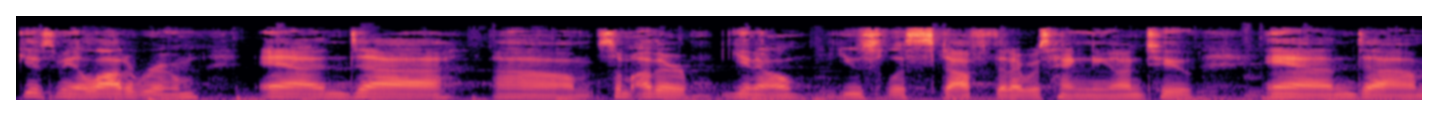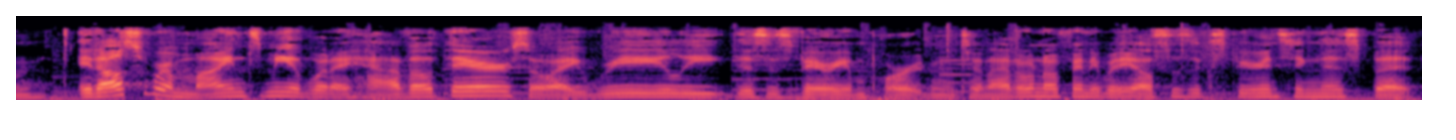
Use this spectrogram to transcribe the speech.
gives me a lot of room, and uh, um, some other, you know, useless stuff that I was hanging on to. And um, it also reminds me of what I have out there. So I really, this is very important. And I don't know if anybody else is experiencing this, but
